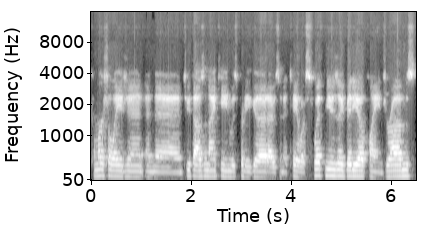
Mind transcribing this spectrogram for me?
commercial agent, and then 2019 was pretty good. I was in a Taylor Swift music video playing drums.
